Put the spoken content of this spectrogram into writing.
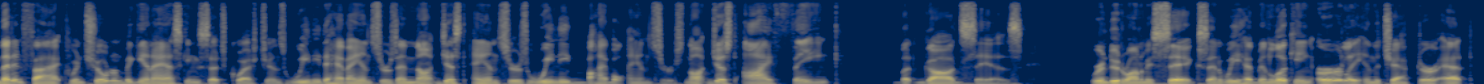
And that in fact, when children begin asking such questions, we need to have answers. And not just answers, we need Bible answers. Not just I think, but God says. We're in Deuteronomy 6, and we have been looking early in the chapter at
